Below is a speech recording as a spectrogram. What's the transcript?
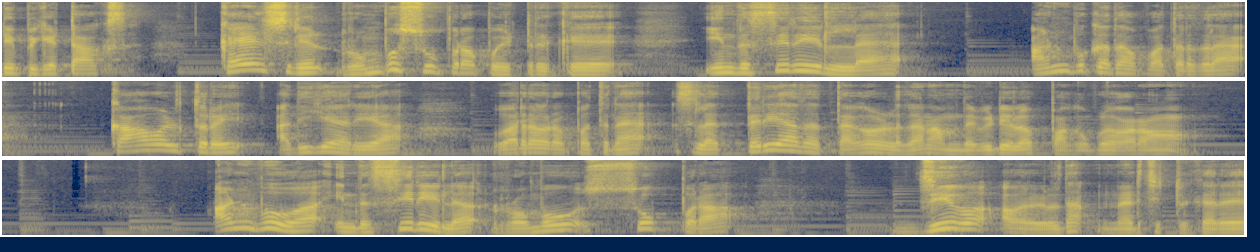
டிபிகே டாக்ஸ். கயல் சீரியல் ரொம்ப சூப்பராக போயிட்டுருக்கு. இந்த சீரியலில் அன்பு கதாபாத்திரத்தில் காவல்துறை அதிகாரியாக வர்றவரை பற்றின சில தெரியாத தகவலை தான் நம்ம இந்த வீடியோவில் பார்க்க போகிறோம் அன்புவா இந்த சீரியலில் ரொம்பவும் சூப்பராக ஜீவா அவர்கள் தான் நடிச்சிட்ருக்காரு.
